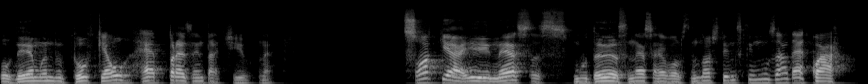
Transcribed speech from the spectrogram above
O poder emana do povo, que é o representativo, né? Só que aí, nessas mudanças, nessa revolução, nós temos que nos adequar.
